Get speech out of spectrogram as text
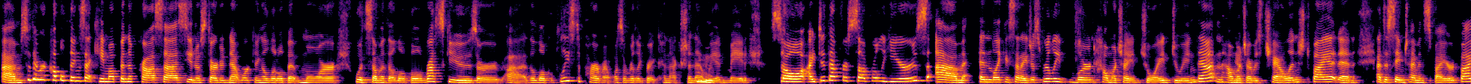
Um, so there were a couple things that came up in the process. You know, started networking a little bit more with some of the local rescues or uh, the local police department was a really great connection that mm-hmm. we had made. So I did that for several years. Um, and like I said, I just really learned how much I enjoyed doing that and how yeah. much I was challenged by it and at the same time inspired by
